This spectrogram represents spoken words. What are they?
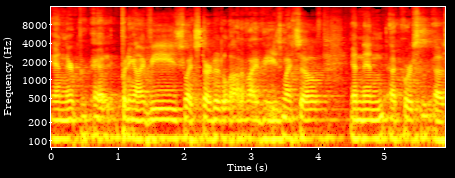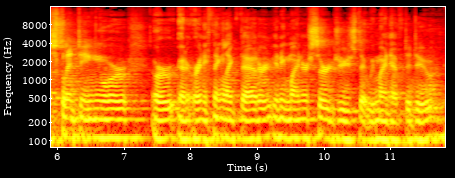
and they're uh, putting IVs. So I started a lot of IVs myself. And then, of course, uh, splinting or, or, or anything like that, or any minor surgeries that we might have to do.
